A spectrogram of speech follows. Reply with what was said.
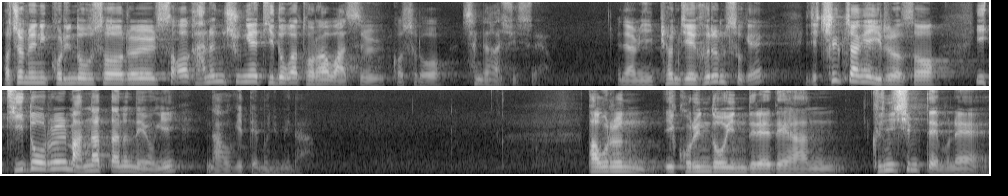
어쩌면 이 고린도 후서를 써가는 중에 디도가 돌아왔을 것으로 생각할 수 있어요. 왜냐하면 이 편지의 흐름 속에 이제 7장에 이르러서 이 디도를 만났다는 내용이 나오기 때문입니다. 바울은 이 고린도인들에 대한 근심 때문에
